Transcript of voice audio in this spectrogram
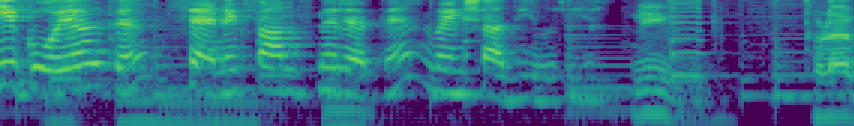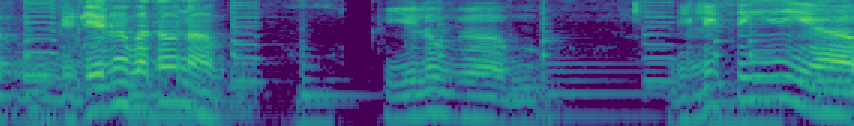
ये गोयल्स हैं सैनिक फार्म्स में रहते हैं वहीं शादी हो रही है। नहीं थोड़ा डिटेल में बताओ ना ये लोग दिल्ली से ही हैं या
